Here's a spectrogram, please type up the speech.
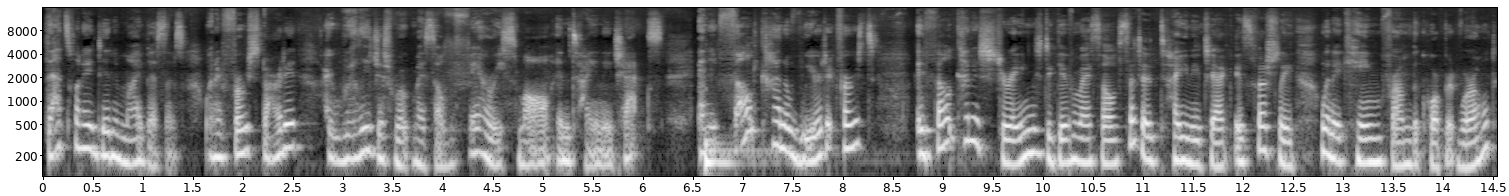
That's what I did in my business. When I first started, I really just wrote myself very small and tiny checks. And it felt kind of weird at first. It felt kind of strange to give myself such a tiny check, especially when it came from the corporate world.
